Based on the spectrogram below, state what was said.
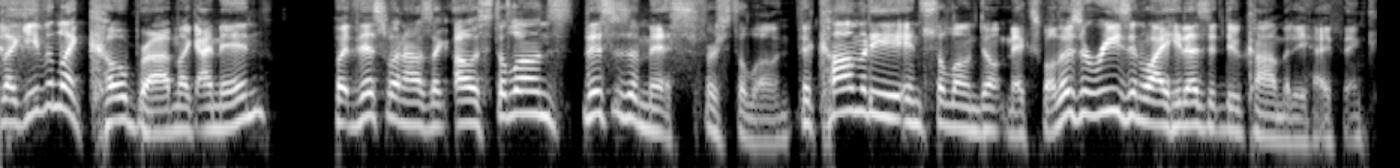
like even like Cobra. I'm like I'm in, but this one I was like, oh, Stallone's. This is a miss for Stallone. The comedy and Stallone don't mix well. There's a reason why he doesn't do comedy. I think.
